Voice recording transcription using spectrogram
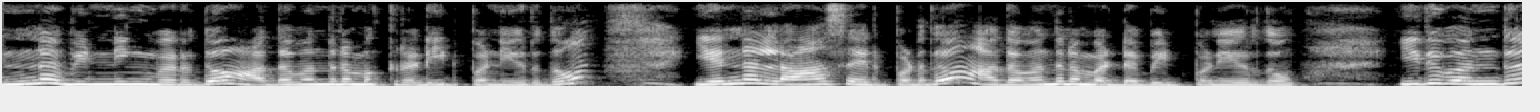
என்ன வின்னிங் வருதோ அதை வந்து நம்ம கிரெடிட் பண்ணியிருந்தோம் என்ன லாஸ் ஏற்படுதோ அதை வந்து நம்ம டெபிட் பண்ணியிருந்தோம் இது வந்து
